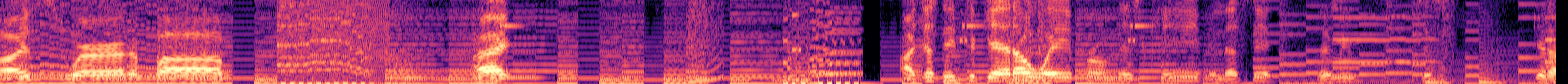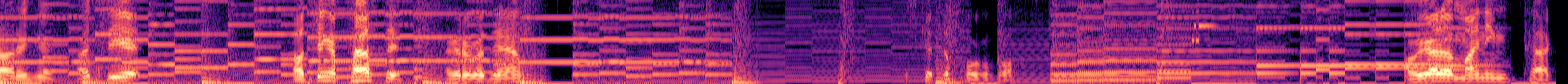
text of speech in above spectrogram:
I swear to Bob. Alright. I just need to get away from this cave and that's it. Let me just get out of here. I see it. I think I passed it. I gotta go down. Let's get the Pokeball. Oh, we got a mining pack.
